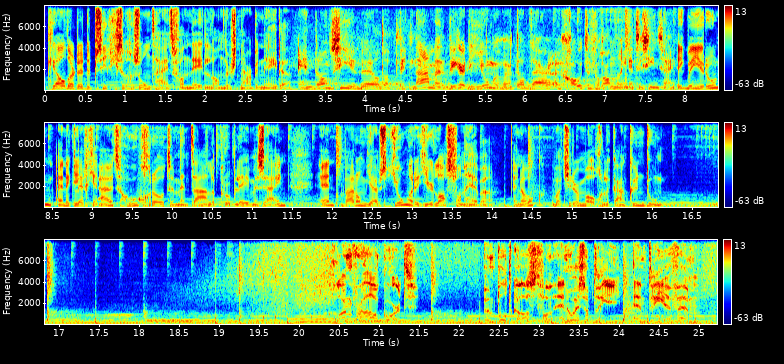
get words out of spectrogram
kelderde de psychische gezondheid van Nederlanders naar beneden. En dan zie je wel dat met name weer de jongeren, dat daar grote veranderingen te zien zijn. Ik ben Jeroen en ik leg je uit hoe grote mentale problemen zijn en waarom juist jongeren hier last van hebben. En ook wat je er mogelijk aan kunt doen. Kort. Een podcast van NOS op 3 en 3FM.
